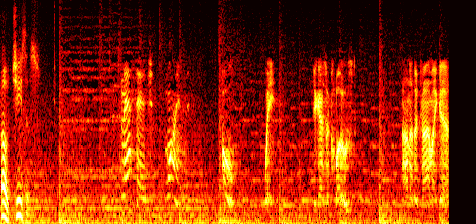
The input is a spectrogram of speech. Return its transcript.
Oh, Jesus. Message 1. Another time, I guess.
